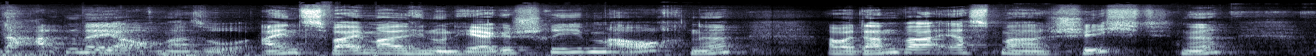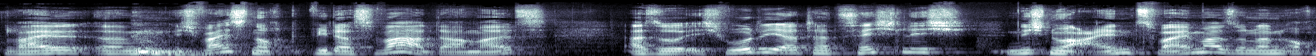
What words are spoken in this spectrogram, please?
Da hatten wir ja auch mal so ein, zweimal hin und her geschrieben auch, ne? Aber dann war erstmal Schicht, ne? Weil ähm, ich weiß noch, wie das war damals. Also ich wurde ja tatsächlich nicht nur ein, zweimal, sondern auch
